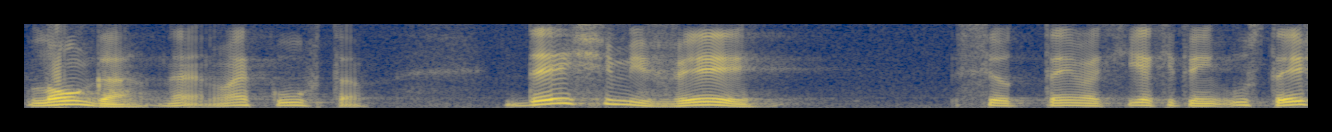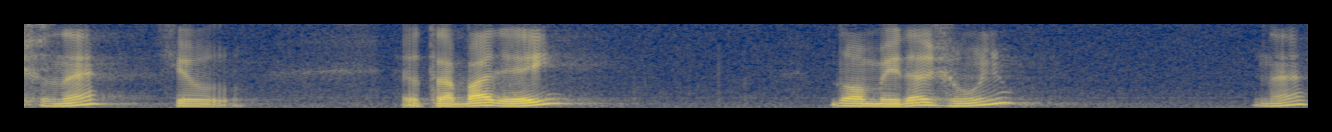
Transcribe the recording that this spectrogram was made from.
longa, né, não é curta. Deixe-me ver se eu tenho aqui, aqui tem os textos né, que eu, eu trabalhei, do Almeida Júnior, né,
